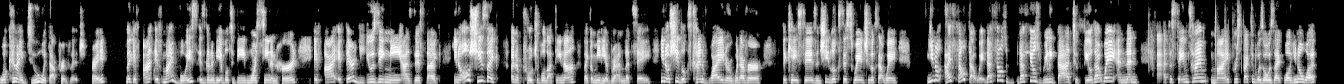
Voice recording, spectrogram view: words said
what can I do with that privilege? Right? Like if I if my voice is gonna be able to be more seen and heard, if I if they're using me as this like, you know, oh she's like an approachable Latina, like a media brand, let's say. You know, she looks kind of white or whatever the case is and she looks this way and she looks that way you know i felt that way that feels that feels really bad to feel that way and then at the same time my perspective was always like well you know what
